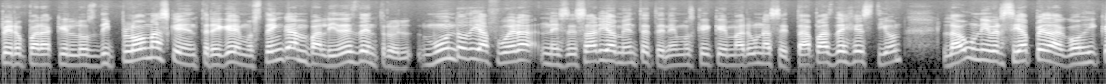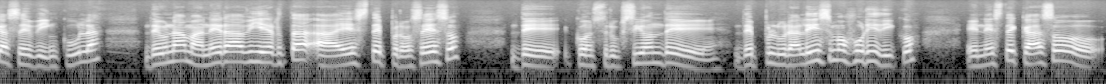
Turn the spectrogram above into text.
pero para que los diplomas que entreguemos tengan validez dentro del mundo de afuera, necesariamente tenemos que quemar unas etapas de gestión. La universidad pedagógica se vincula de una manera abierta a este proceso de construcción de, de pluralismo jurídico. En este caso,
